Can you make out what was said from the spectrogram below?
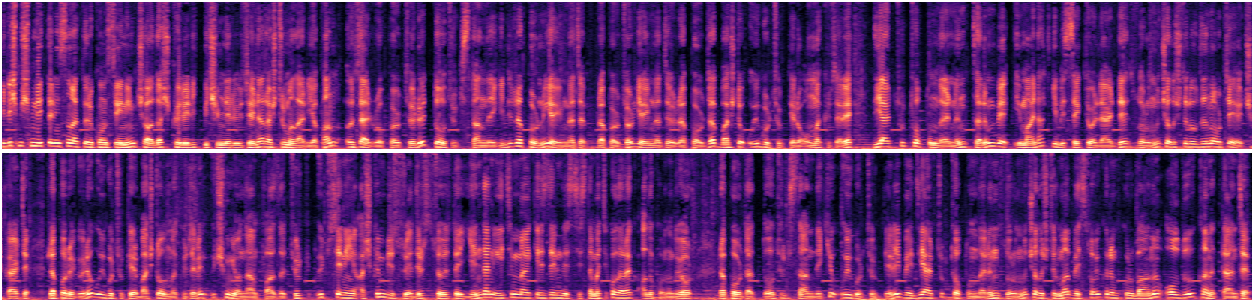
Birleşmiş Milletler İnsan Hakları Konseyi'nin çağdaş kölelik biçimleri üzerine araştırmalar yapan özel raportörü Doğu Türkistan'la ilgili raporunu yayımladı. Raportör yayımladığı raporda başta Uygur Türkleri olmak üzere diğer Türk toplumlarının tarım ve imalat gibi sektörlerde zorunlu çalıştırıldığını ortaya çıkarttı. Rapora göre Uygur Türkleri başta olmak üzere 3 milyondan fazla Türk 3 seneyi aşkın bir süredir sözde yeniden eğitim merkezlerinde sistematik olarak alıkonuluyor. Raporda Doğu Türkistan'daki Uygur Türkleri ve diğer Türk toplumların zorunlu çalıştırma ve soykırım kurbanı olduğu kanıtlandı.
